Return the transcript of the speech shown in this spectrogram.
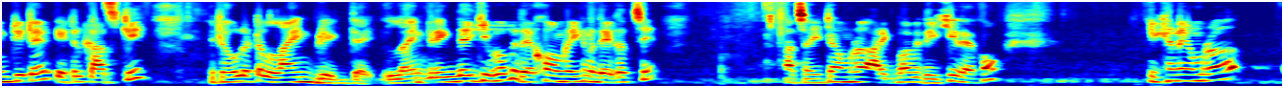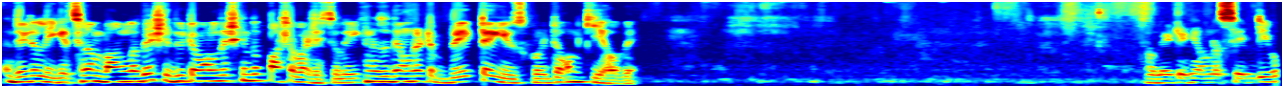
এমটি ট্যাগ এটার কাজ কি? এটা হলো একটা লাইন ব্রেক দেয়। লাইন ব্রেক দেয় কীভাবে? দেখো আমরা এখানে দেখাচ্ছি। আচ্ছা এটা আমরা আরেকভাবে দেখি। দেখো, এখানে আমরা যেটা লিখেছিলাম বাংলাদেশ, এই দুইটা বাংলাদেশ কিন্তু পাশাপাশি ছিল। এখানে যদি আমরা একটা ব্রেক ট্যাগ ইউজ করি, তখন কি হবে? তাহলে এটাকে আমরা সেভ দিব।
